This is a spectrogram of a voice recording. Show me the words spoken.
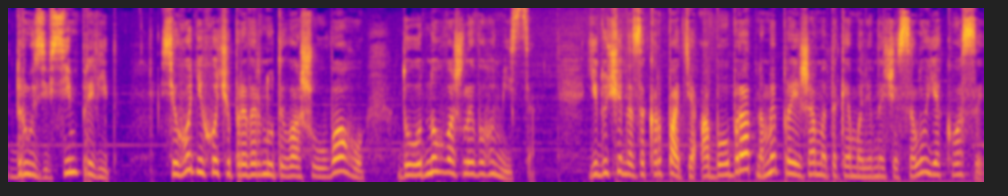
Друзі, всім привіт! Сьогодні хочу привернути вашу увагу до одного важливого місця. Їдучи на Закарпаття або обратно, ми приїжджаємо таке мальовниче село, як Кваси.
